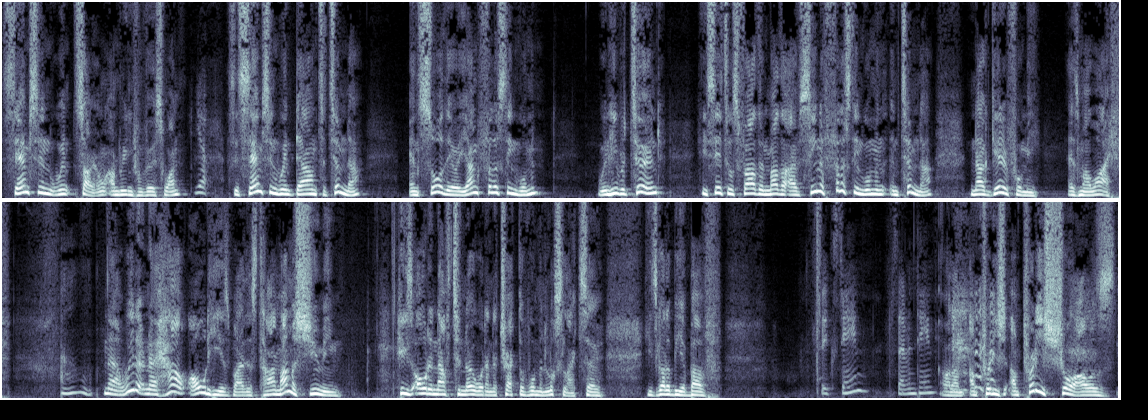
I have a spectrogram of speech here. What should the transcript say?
Samson went, sorry, I'm reading from verse 1. Yeah. It says, Samson went down to Timnah and saw there a young Philistine woman. When he returned, he said to his father and mother, I've seen a Philistine woman in Timnah. Now get her for me as my wife. Oh. Now, we don't know how old he is by this time. I'm assuming he's old enough to know what an attractive woman looks like. So he's got to be above. 16? 17? Well, I'm, I'm pretty, I'm pretty sure I was,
